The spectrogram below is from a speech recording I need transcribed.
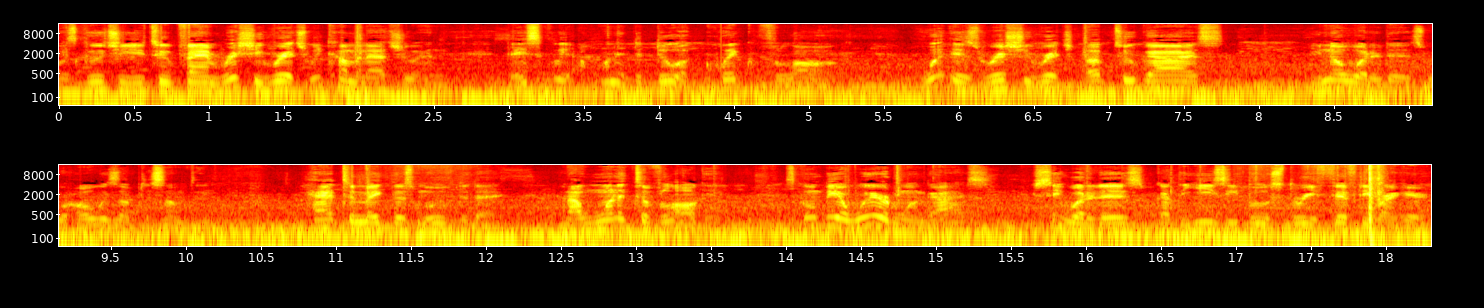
What's Gucci YouTube fam? Rishi Rich, we coming at you and basically I wanted to do a quick vlog. What is Rishi Rich up to guys? You know what it is. We're always up to something. Had to make this move today and I wanted to vlog it. It's gonna be a weird one guys. You see what it is. We got the Yeezy Boost 350 right here.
